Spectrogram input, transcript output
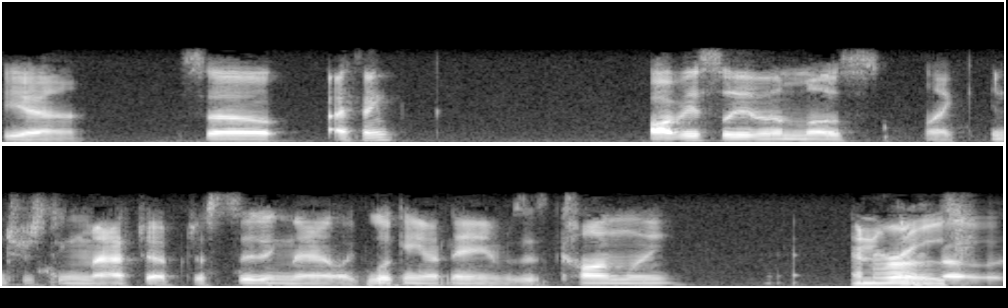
Yeah. So I think obviously the most like interesting matchup, just sitting there like looking at names, is Conley and and Rose. Rose.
